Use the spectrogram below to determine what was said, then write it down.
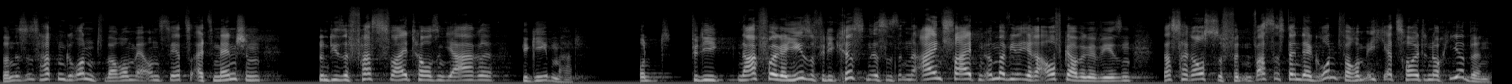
sondern es hat einen Grund, warum er uns jetzt als Menschen schon diese fast 2000 Jahre gegeben hat. Und für die Nachfolger Jesu, für die Christen ist es in allen Zeiten immer wieder ihre Aufgabe gewesen, das herauszufinden. Was ist denn der Grund, warum ich jetzt heute noch hier bin?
